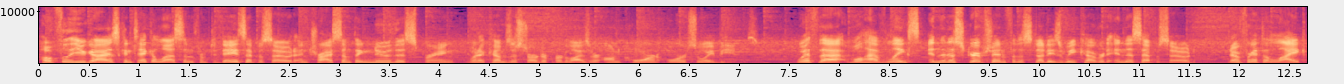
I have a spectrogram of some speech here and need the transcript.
Hopefully you guys can take a lesson from today's episode and try something new this spring when it comes to starter fertilizer on corn or soybeans. With that, we'll have links in the description for the studies we covered in this episode. Don't forget to like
